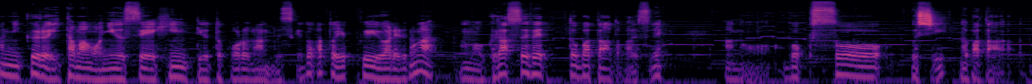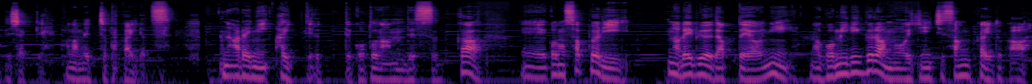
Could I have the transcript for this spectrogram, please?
肉類、卵、乳製品っていうところなんですけど、あとよく言われるのが、あのグラスフェットバターとかですね。あの、牧草牛のバターでしたっけ？あのめっちゃ高いやつ。あれに入ってるってことなんですが、えー、このサプリのレビューであったように、5mg を1日3回とか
